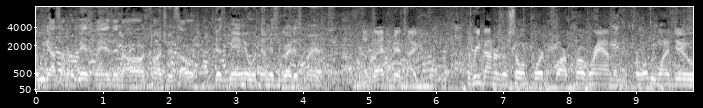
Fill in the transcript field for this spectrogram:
And we got some of the best fans in the uh, country, so just being here with them is a great experience. I'm glad to be a Tiger. The rebounders are so important for our program and for what we want to do,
